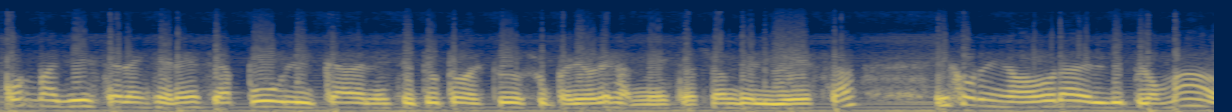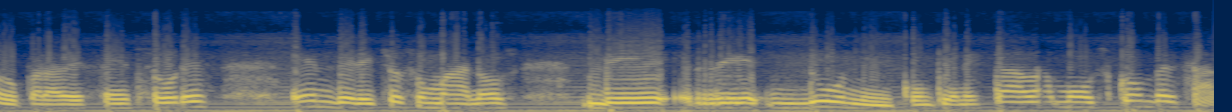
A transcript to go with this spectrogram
con magíster en Gerencia Pública del Instituto de Estudios Superiores de Administración del IESA y coordinadora del Diplomado para Defensores en Derechos Humanos de REDUNI, con quien estábamos conversando.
